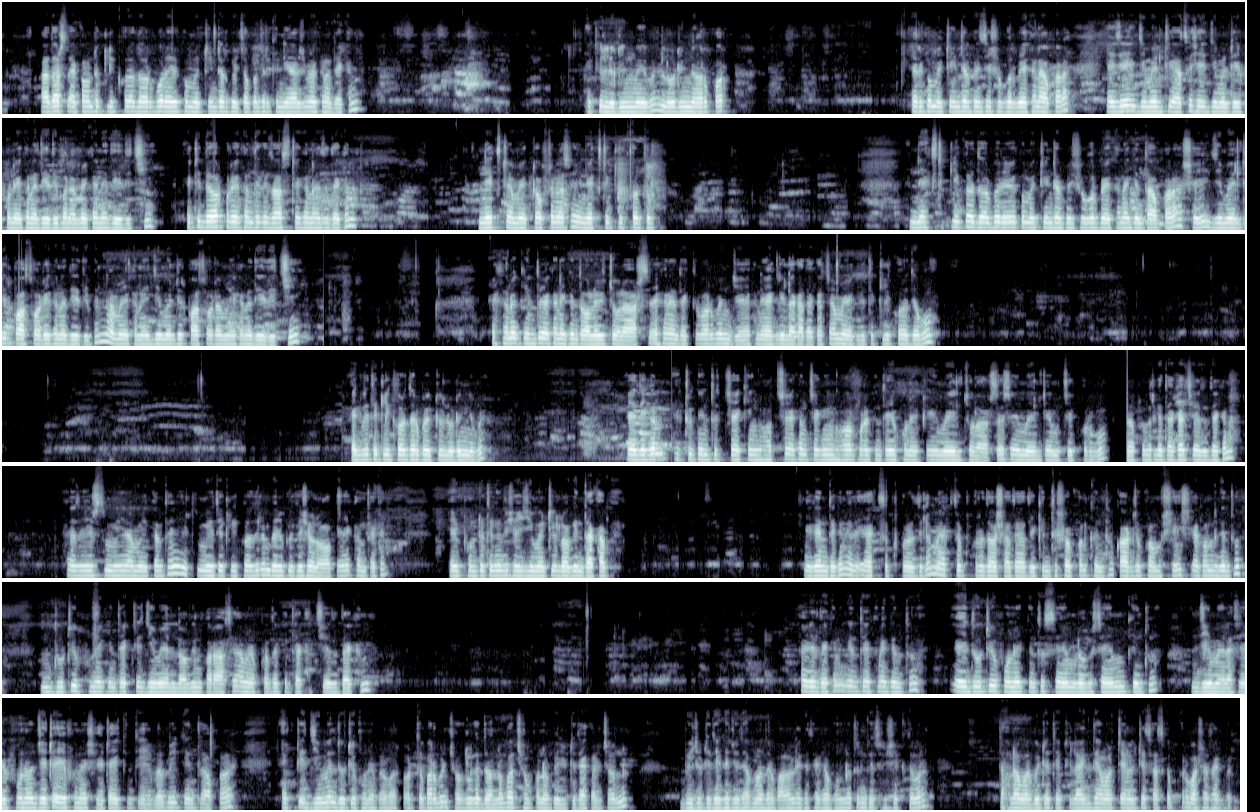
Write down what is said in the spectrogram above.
আদার্স অ্যাকাউন্টে ক্লিক করে দেওয়ার পর এরকম একটি ইন্টারফেস আপনাদেরকে নিয়ে আসবে, এখানে দেখেন। একটি লোডিং নেবে। লোডিং নেওয়ার পর এরকম একটি ইন্টারফেস শো করবে এখানে আপনারা। এই যে জিমেলটি আছে, সেই জিমেলটি ফোনে এখানে দিয়ে দিবেন আমি এখানে দিয়ে দিচ্ছি। এটি দেওয়ার পরে এখান থেকে জাস্ট এখানে যে দেখেন নেক্সট আমি একটা অপশান আছে, এই নেক্সটে ক্লিক করতে নেক্সট ক্লিক করে দেওয়ার পরে এরকম একটি ইন্টারফেস শো করবে। এখানে কিন্তু আপনারা সেই জিমেলটির পাসওয়ার্ড এখানে দিয়ে দিবেন আমি এখানে জিমেলটির পাসওয়ার্ড আমি এখানে দিয়ে দিচ্ছি। এখানে কিন্তু এখানে কিন্তু অলরেডি চলে আসছে। এখানে দেখতে পারবেন যে এখানে অ্যাগ্রি লেখা দেখাচ্ছে। আমি এগ্রিতে ক্লিক করে দেব। অ্যাগ্রিতে ক্লিক করে দেওয়ার পর একটু লোডিং নেবে। এই দেখেন, একটু কিন্তু চেকিং হচ্ছে। এখন চেকিং হওয়ার পরে কিন্তু এই ফোনে একটি মেইল চলে আসছে। সেই মেইলটি আমি চেক করব। আপনাদেরকে দেখাচ্ছি এই যে দেখেন। এজ ইটস মি আমি এখান থেকে ইটস মিতে ক্লিক করে দিলাম ভেরিফিকেশন ওকে এখান থেকে। এই ফোনটিতে কিন্তু সেই জিমেলটি লগ ইন দেখাবে। এখান থেকে অ্যাকসেপ্ট করে দিলাম। অ্যাকসেপ্ট করে দেওয়ার সাথে সাথে কিন্তু সকল কিন্তু কার্যক্রম শেষ। এখন কিন্তু দুটি ফোনে কিন্তু একটি জিমেল লগ করা আছে। আমি আপনাদেরকে দেখাচ্ছি। দেখেন। এই দেখেন কিন্তু এখানে কিন্তু এই দুটি ফোনে কিন্তু সেম লোক সেম কিন্তু জিমেল আছে। এই ফোনেও যেটা এই ফোনে সেটাই কিন্তু এইভাবেই কিন্তু আপনার একটি জিমেল দুটি ফোনে ব্যবহার করতে পারবেন। সকলকে ধন্যবাদ সম্পূর্ণ ভিডিওটি দেখার জন্য। ভিডিওটি দেখে যদি আপনাদের ভালো লেগে থাকে এবং নতুন কিছু শিখতে পারেন, তাহলে আমার ভিডিওতে একটি লাইক দিয়ে আমার চ্যানেলটি সাবস্ক্রাইব করে বাসা থাকবেন।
